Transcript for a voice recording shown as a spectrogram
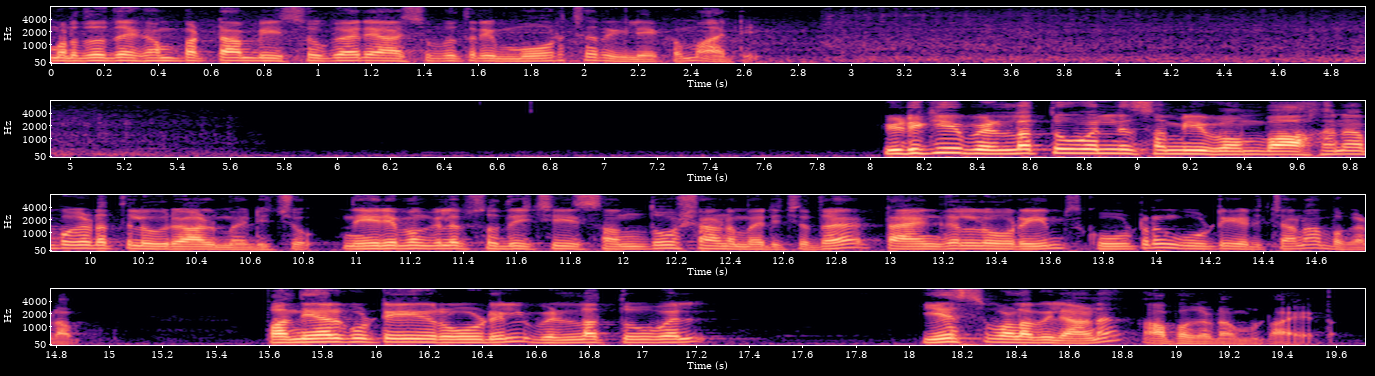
മൃതദേഹം പട്ടാമ്പി സ്വകാര്യ ആശുപത്രി മോർച്ചറിയിലേക്ക് മാറ്റി. ഇടുക്കി വെള്ളത്തൂവലിന് സമീപം വാഹനാപകടത്തിൽ ഒരാൾ മരിച്ചു. നേരിമംഗലം സ്വദേശി സന്തോഷാണ് മരിച്ചത്. ടാങ്കർ ലോറിയും സ്കൂട്ടറും കൂട്ടിയിടിച്ചാണ് അപകടം. പന്നിയാർകുട്ടി റോഡിൽ വെള്ളത്തൂവൽ എസ് വളവിലാണ് അപകടമുണ്ടായത്.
